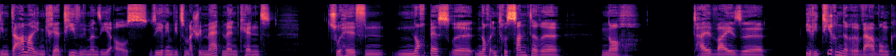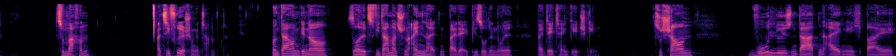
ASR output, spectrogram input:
dem damaligen Kreativen, wie man sie aus Serien wie zum Beispiel Mad Men kennt, zu helfen, noch bessere, noch interessantere, noch teilweise irritierendere Werbung zu machen, als sie früher schon getan wurde. Und darum genau soll es, wie damals schon einleitend bei der Episode 0 bei Data Engage gehen. Zu schauen, wo lösen Daten eigentlich bei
